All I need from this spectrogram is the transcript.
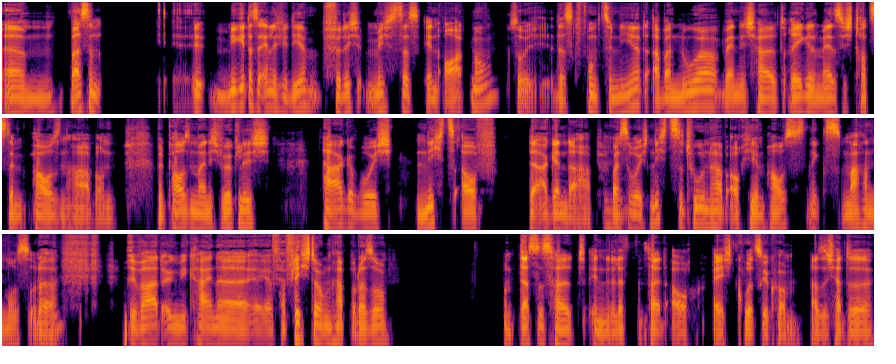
Ähm, was in, äh, mir geht das ähnlich wie dir. Für dich, mich ist das in Ordnung. So, ich- das funktioniert, aber nur, wenn ich halt regelmäßig trotzdem Pausen habe. Und mit Pausen meine ich wirklich Tage, wo ich nichts auf der Agenda habe. Mhm. Weißt du, wo ich nichts zu tun habe, auch hier im Haus nichts machen muss oder Mhm. privat irgendwie keine äh, Verpflichtungen habe oder so. Und das ist halt in der letzten Zeit auch echt kurz gekommen. Also ich hatte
